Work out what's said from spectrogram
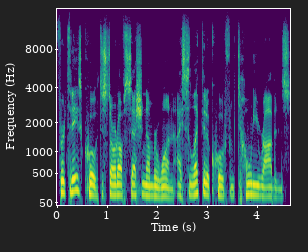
For today's quote, to start off session number one, I selected a quote from Tony Robbins,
